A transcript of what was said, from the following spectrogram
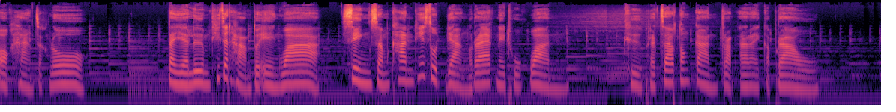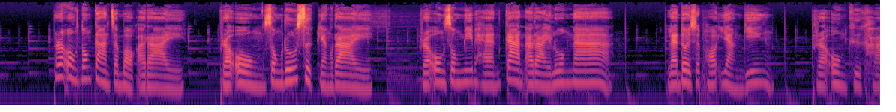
ออกห่างจากโลก แต่อย่าลืมที่จะถามตัวเองว่า สิ่งสำคัญที่สุดอย่างแรกในทุกวัน คือพระเจ้าต้องการตรัสอะไรกับเรา พระองค์ต้องการจะบอกอะไร พระองค์ทรงรู้สึกอย่างไร พระองค์ทรงมีแผนการอะไรล่วงหน้า และโดยเฉพาะอย่างยิ่ง พระองค์คือใคร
